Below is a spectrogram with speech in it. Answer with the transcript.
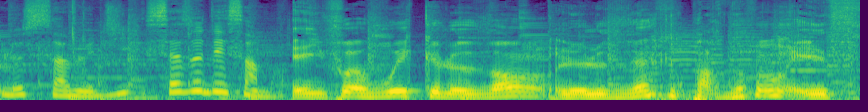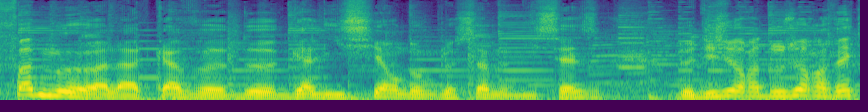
le samedi 16 décembre. Et il faut avouer que le, vent, le, vin pardon, est fameux à la cave de Galicien, donc le samedi 16 de 10h à 12h avec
